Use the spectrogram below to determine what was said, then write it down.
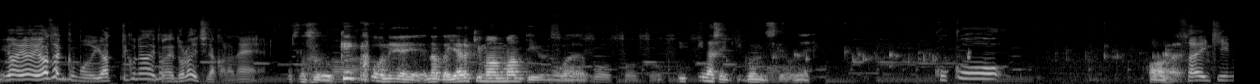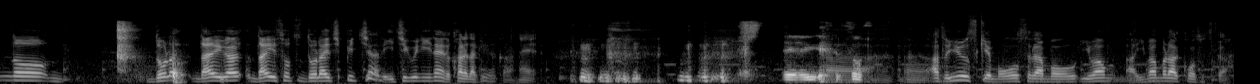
いやいや矢崎君もやってくれないとねドラ1だからねそうそう結構ね、なんかやる気満々っていうのがそう、そうそうそうそう東に聞くんですけどね。ここはい。最近のドラ大学大卒ドラ1ピッチャーで一軍にいないの彼だけだからね。えー、そうあと、ユースケも大瀬良も今あ今村高卒か。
